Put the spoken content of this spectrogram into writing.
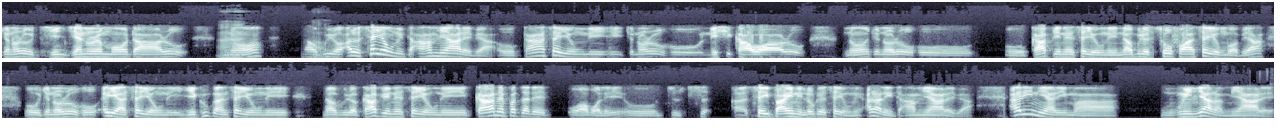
ကျွန်တော်တို့ General Motor တို့နော်နောက်ပြီးတော့အဲ့လိုစက်ရုံတွေတအားများတယ်ဗျဟိုကားစက်ရုံတွေကျွန်တော်တို့ဟို Nishikawa တို့နော်ကျွန်တော်တို့ဟိုဟိုကားပြင်တဲ့စက်ရုံတွေနောက်ပြီးတော့ sofa စက်ရုံပေါ့ဗျာဟိုကျွန်တော်တို့ဟိုအိယာစက်ရုံတွေရေခုကန်စက်ရုံတွေ နောက်ပြီးတော့ကားပြင်တဲ့စက်ရုံတွေကားနဲ့ပတ်သက်တဲ့ဟိုပါပေါ့လေဟိုစိတ်ပိုင်းတွေလုပ်တဲ့စက်ရုံတွေအဲ့ဒါတွေတအားများတယ်ဗျအဲ့ဒီနေရာတွေမှာဝင်ကြတာများတယ်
